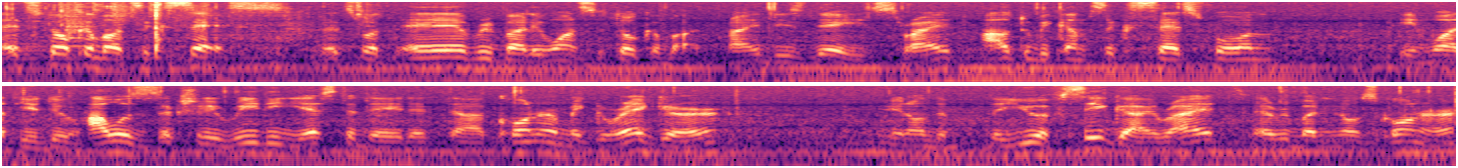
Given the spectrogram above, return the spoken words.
let's talk about success. That's what everybody wants to talk about, right? These days, right? How to become successful in what you do. I was actually reading yesterday that uh, Conor McGregor, you know, the, the UFC guy, right? Everybody knows Conor,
